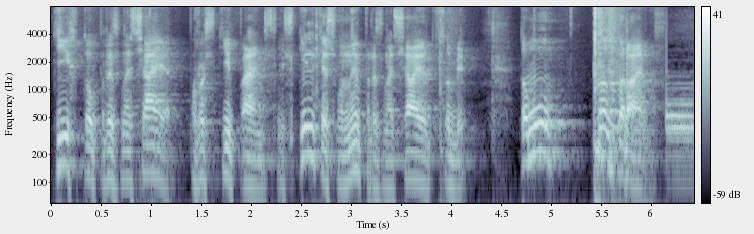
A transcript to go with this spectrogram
ті, хто призначає прості пенсії, скільки ж вони призначають собі. Тому розбираємось.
